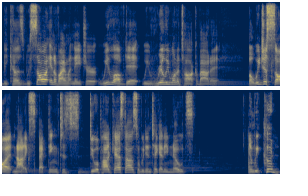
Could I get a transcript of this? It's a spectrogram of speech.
because we saw it in a violent nature, we loved it, we really want to talk about it, but we just saw it not expecting to do a podcast on, so we didn't take any notes, and we could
